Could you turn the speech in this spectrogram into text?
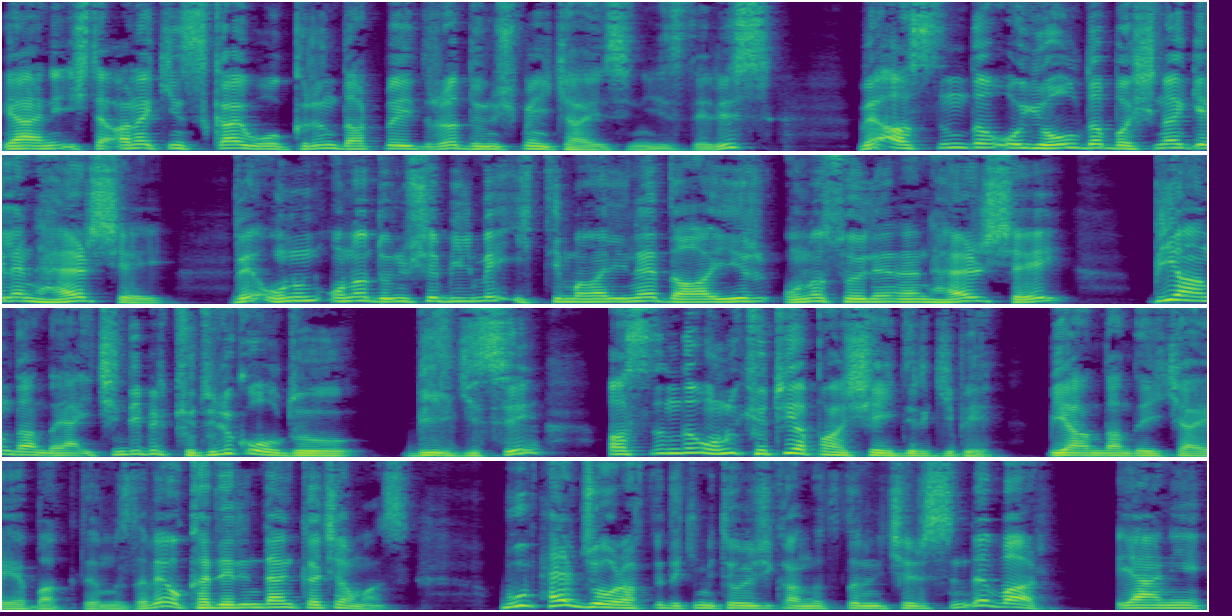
Yani işte Anakin Skywalker'ın Darth Vader'a dönüşme hikayesini izleriz. Ve aslında o yolda başına gelen her şey ve onun ona dönüşebilme ihtimaline dair ona söylenen her şey bir yandan da yani içinde bir kötülük olduğu bilgisi aslında onu kötü yapan şeydir gibi bir yandan da hikayeye baktığımızda ve o kaderinden kaçamaz. Bu her coğrafyadaki mitolojik anlatıların içerisinde var. Yani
